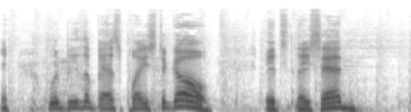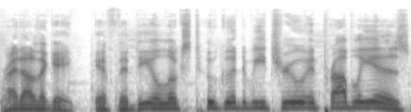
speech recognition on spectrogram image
would be the best place to go. It's they said right out of the gate. If the deal looks too good to be true, it probably is,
